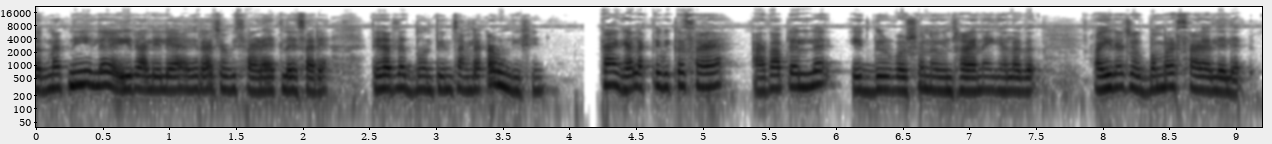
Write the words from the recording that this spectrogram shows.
लग्नात नाही लय आईर आलेल्या आईराच्या बी साड्या आहेत लय साड्या त्याच्यातल्या दोन तीन चांगल्या काढून घेशील. काय घ्या लागते विकत साड्या? आता आपल्याला एक दीड वर्ष नवीन साड्या नाही घ्या लागत. आईराच्या बंबाट साड्या आलेल्या आहेत.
